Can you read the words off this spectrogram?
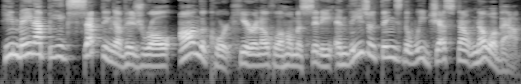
he may not be accepting of his role on the court here in Oklahoma City, and these are things that we just don't know about.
